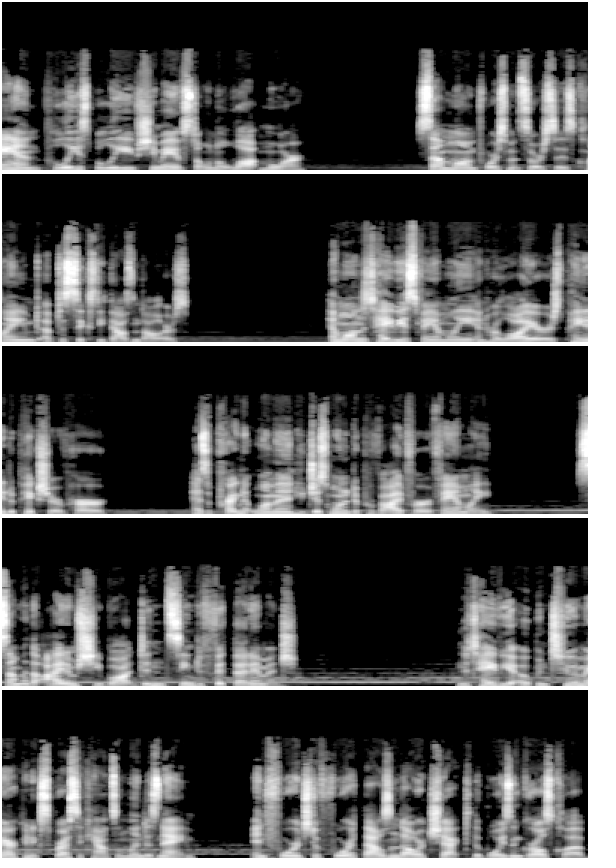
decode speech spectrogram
And police believe she may have stolen a lot more. Some law enforcement sources claimed up to $60,000. And while Natavia's family and her lawyers painted a picture of her as a pregnant woman who just wanted to provide for her family, some of the items she bought didn't seem to fit that image. Natavia opened two American Express accounts in Linda's name and forged a $4,000 check to the Boys and Girls Club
